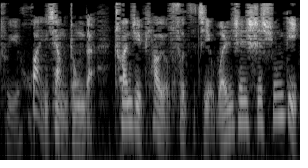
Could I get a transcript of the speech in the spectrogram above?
处于幻象中的川剧票友父子及纹身师兄弟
